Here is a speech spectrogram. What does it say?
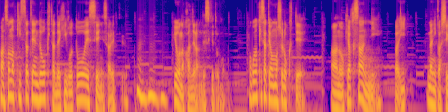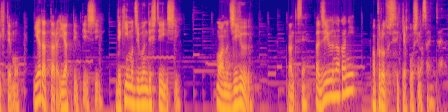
まあ、その喫茶店で起きた出来事をエッセイにされてるような感じなんですけども、この喫茶店面白くて、あのお客さんに何かしてきても嫌だったら嫌って言っていいし、出禁も自分でしていいし、もうあの自由なんですね。自由の中に、まあ、プロとして接客をしなさいみたいな。うん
